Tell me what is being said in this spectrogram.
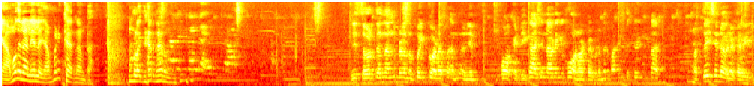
ഞാൻ മുതലാളിയല്ല ഞാൻ പണിക്കാരനാണ് ട്ടാ. കുമ്പളക്കാരനാണ് റിസോർട്ട് ഇവിടെ നിന്ന് പോയിക്കോടെ പോക്കറ്റിൽ കാശ് ഉണ്ടാവണമെങ്കിൽ പോണം കേട്ടോ. ഇവിടെ നിന്ന് പണിയെടുത്തിട്ട് കാശ് പത്ത് പൈസ ഉണ്ടാവില്ല കേട്ടോ കയ്യിൽ.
